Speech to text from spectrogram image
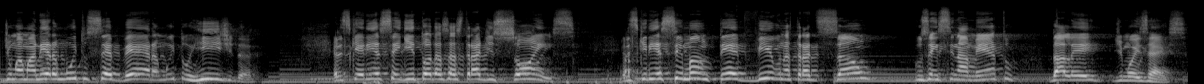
de uma maneira muito severa, muito rígida. Eles queriam seguir todas as tradições, eles queriam se manter vivo na tradição dos ensinamentos da lei de Moisés.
